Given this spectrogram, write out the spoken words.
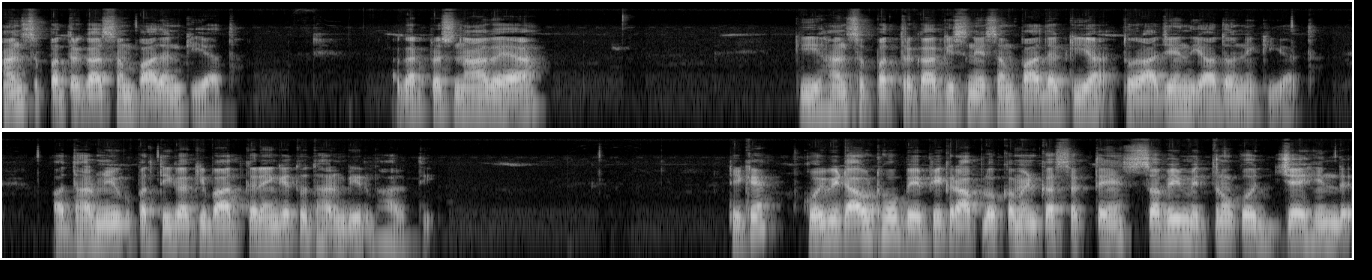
हंस पत्र का संपादन किया था। अगर प्रश्न आ गया कि हंस पत्र का किसने संपादक किया तो राजेंद्र यादव ने किया था। और धर्मयुग पत्रिका की बात करेंगे तो धर्मवीर भारती। ठीक है? कोई भी डाउट हो, बेफिक्र आप लोग कमेंट कर सकते हैं। सभी मित्रों को जय हिंद।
